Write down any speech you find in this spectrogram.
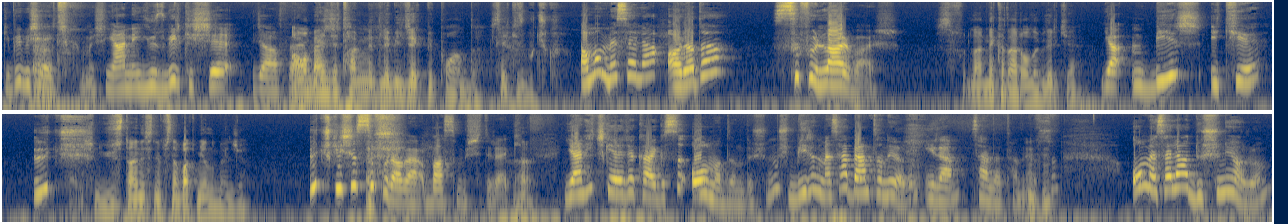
gibi bir şey Evet. çıkmış. Yani 101 kişi cevap vermiş. Ama bence tahmin edilebilecek bir puandı. 8.5. Ama mesela arada sıfırlar var. Sıfırlar ne kadar olabilir ki? Ya 1, 2, 3, Şimdi 100 tanesinin hepsine bakmayalım bence. 3 kişi sıfıra basmış direkt. Yani hiç gelecek kaygısı olmadığını düşünmüş. Birini mesela ben tanıyorum. İrem sen de tanıyorsun. O mesela düşünüyorum.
